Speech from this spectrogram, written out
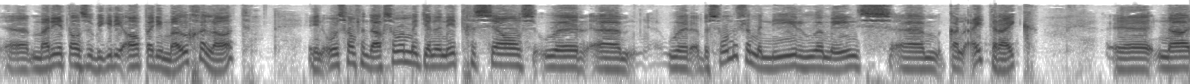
uh, Marie het al so 'n bietjie die aap by die mou gelaat en ons gaan vandag sommer met julle net gesels oor ehm um, oor 'n besonderse manier hoe 'n mens ehm um, kan uitreik uh na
